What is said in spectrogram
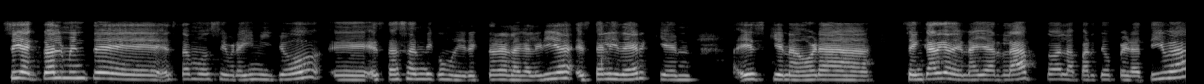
Sí, actualmente estamos Ibrahim y yo, eh, está Sandy como directora de la galería, está Lider, quien es quien ahora se encarga de Nayar Lab, toda la parte operativa,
